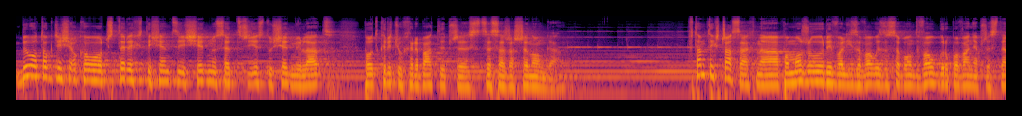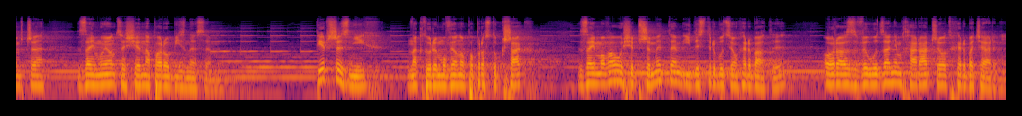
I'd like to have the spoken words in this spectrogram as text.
Było to gdzieś około 4737 lat po odkryciu herbaty przez cesarza Shenonga. W tamtych czasach na Pomorzu rywalizowały ze sobą dwa ugrupowania przestępcze zajmujące się naparobiznesem. Pierwsze z nich, na które mówiono po prostu krzak, zajmowało się przemytem i dystrybucją herbaty oraz wyłudzaniem haraczy od herbaciarni.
